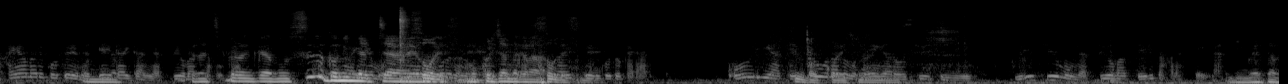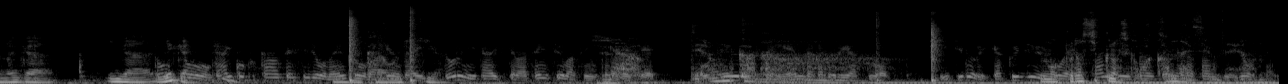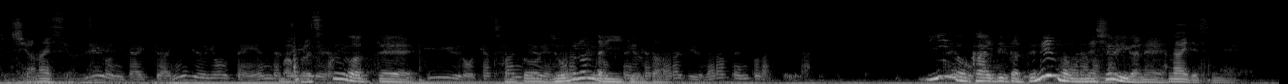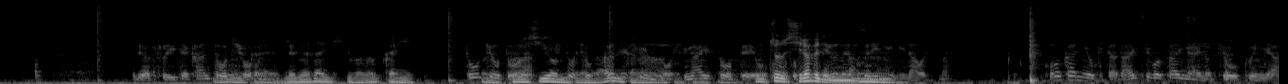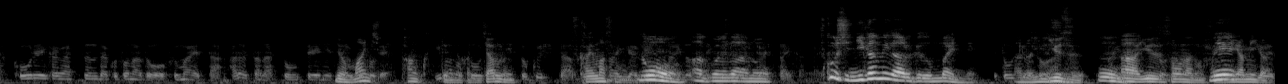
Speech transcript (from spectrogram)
ラスチックなんかもうすぐゴミになっちゃうよ。そうですね。もっこりちゃんだか。らそうですね。小売りや鉄道などの銘柄を中心に売り注文が強まっていると話しています。リンゴ屋さんなんか因果ねえ東かい。京外国為替市場の円相場は現在ドルに対しては先週末に比べて出るんかな。円高ドル安の1ドル115円もうプラスチックのしかわかんないですよね。知らないですよね。ユーロに対しては24銭円高まあプラスチックのだって1ユーロちゃんと130円丈夫なんだらいいけどさ。77銭となっています。いいの書いてたってねえんだもんね種類がね。ないですねでは続いて関東地方のリンゴ屋さんに聞けばどっかに東京都プロ仕様みたいなのがあるんかなの被害想定をちょっと調べてみます10年ぶりに見直しますこの間に起きた大規模災害の教訓や高齢化が進んだことなどを踏まえた新たな想定にでも毎日パン食ってんだからジャム使使えます。もんねおうあこれだあの少し苦みがあるけどうまいね。あの柚子うん。ああ柚子そうなんですねね。苦味が。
